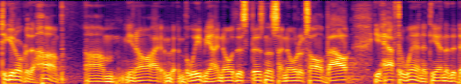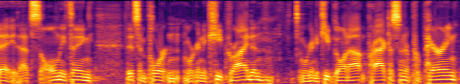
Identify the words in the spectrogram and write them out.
to get over the hump. Um, you know, I, believe me, I know this business. I know what it's all about. You have to win at the end of the day. That's the only thing that's important. We're going to keep grinding. We're going to keep going out and practicing and preparing,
